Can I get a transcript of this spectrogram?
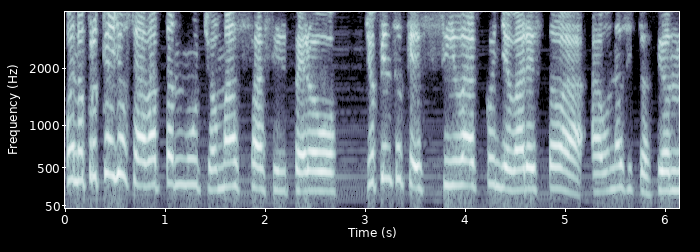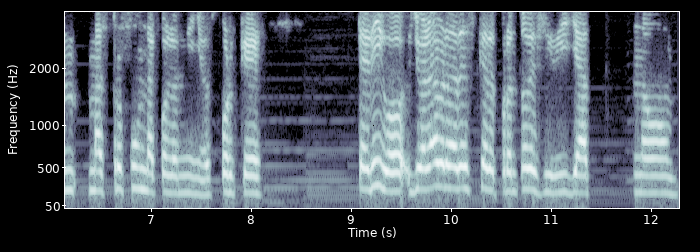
Bueno, creo que ellos se adaptan mucho más fácil, pero yo pienso que sí va a conllevar esto a, a una situación más profunda con los niños, porque te digo, yo la verdad es que de pronto decidí ya no,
